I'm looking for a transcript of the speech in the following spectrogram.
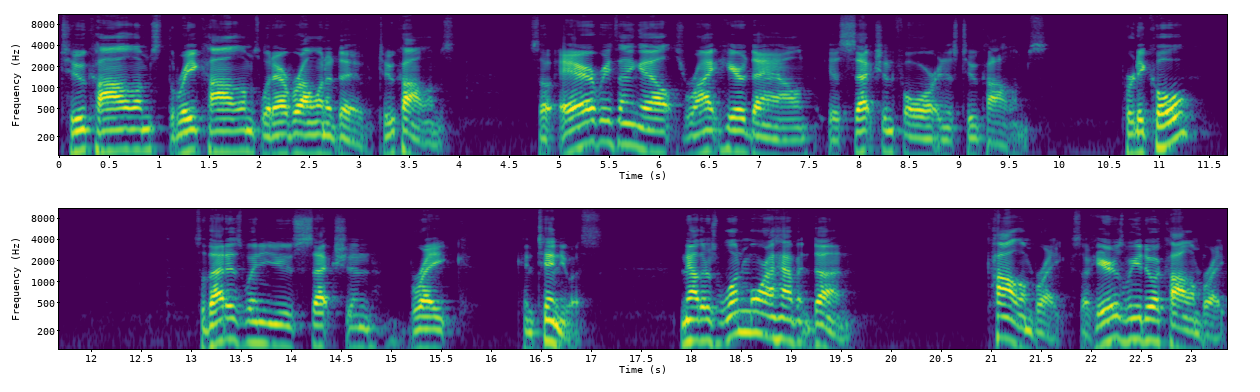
two columns, three columns, whatever I want to do, two columns. So everything else right here down is section four and is two columns. Pretty cool? So that is when you use section break continuous. Now there's one more I haven't done. Column break. So here's when you do a column break.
